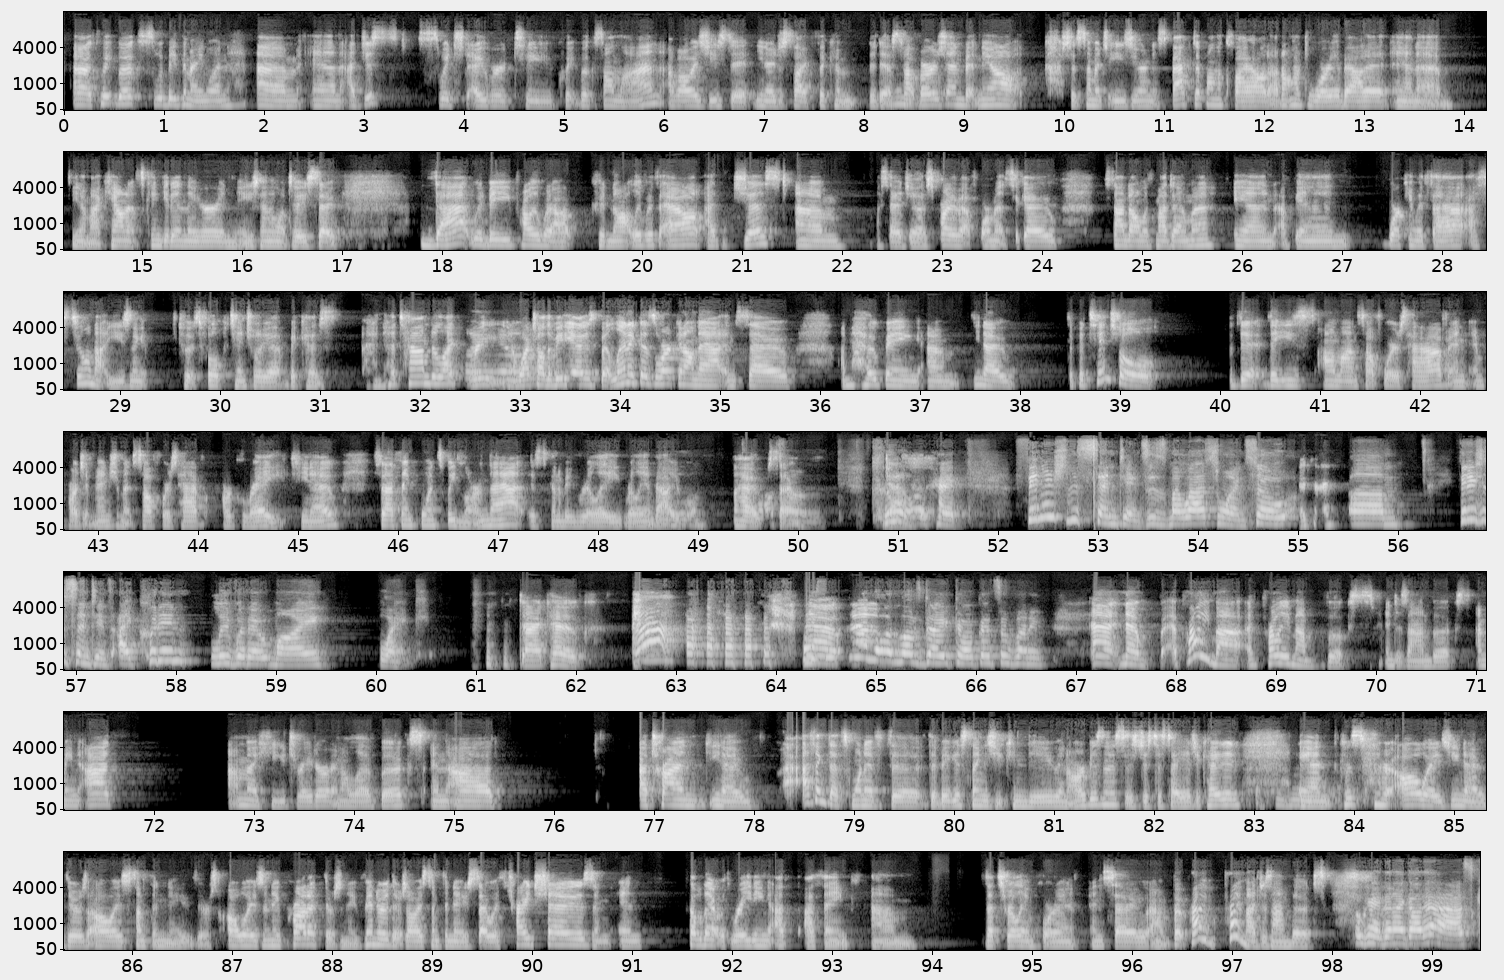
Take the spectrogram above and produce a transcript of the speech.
Uh, QuickBooks would be the main one, um, and I just switched over to QuickBooks Online. I've always used it, you know, just like the com- the desktop mm-hmm. version, but now, gosh, it's so much easier and it's backed up on the cloud. I don't have to worry about it, and um, you know, my accountants can get in there and anytime they want to. So that would be probably what I could not live without. I just, um, I said just probably about four months ago, signed on with Mydoma, and I've been working with that. I'm still not using it to its full potential yet because had time to like read, you know, watch all the videos. But Lenica's working on that, and so I'm hoping, um, you know, the potential that these online softwares have and, and project management softwares have are great, you know? So I think once we learn that, it's going to be really, really invaluable. I hope awesome. so. Cool. Yeah. Okay. Finish the sentence. This is my last one. So, okay. um, finish the sentence. I couldn't live without my blank. Diet Coke. no, my mom loves Diet Coke. That's so funny. Uh, no, uh, probably my uh, probably my books and design books. I mean, I I'm a huge reader and I love books, and I I try and you know I think that's one of the the biggest things you can do in our business is just to stay educated, mm-hmm. and because there always you know there's always something new. There's always a new product. There's a new vendor. There's always something new. So with trade shows and and couple that with reading, I I think. Um, that's really important. And so, um, but probably probably my design books. Okay, then I got to ask.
